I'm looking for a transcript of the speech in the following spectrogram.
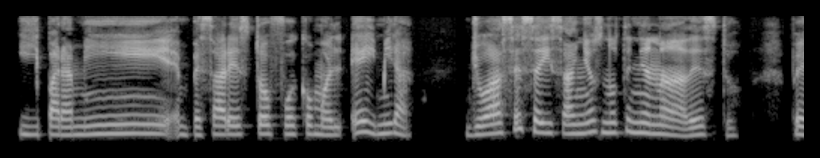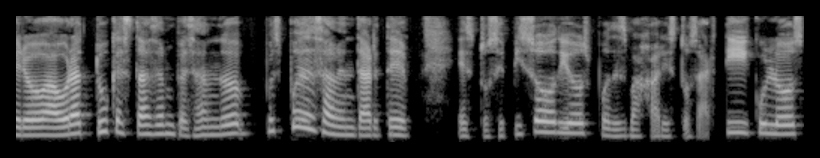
Y para mí empezar esto fue como el, hey, mira, yo hace seis años no tenía nada de esto pero ahora tú que estás empezando, pues puedes aventarte estos episodios, puedes bajar estos artículos,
